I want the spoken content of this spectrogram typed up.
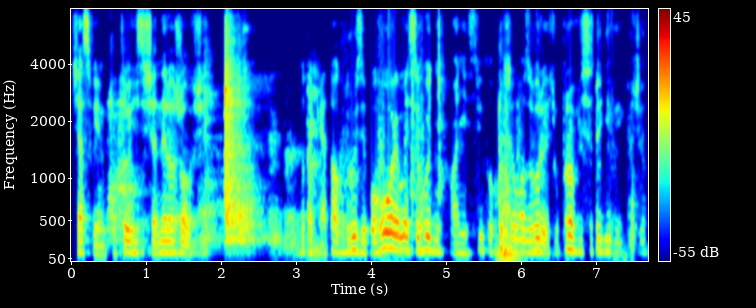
ще свинки, то є ще не рожовші. То таке. Так, друзі, поговоримо сьогодні. А ні, світло хоче у вас горить. Управлюся тоді виключу.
